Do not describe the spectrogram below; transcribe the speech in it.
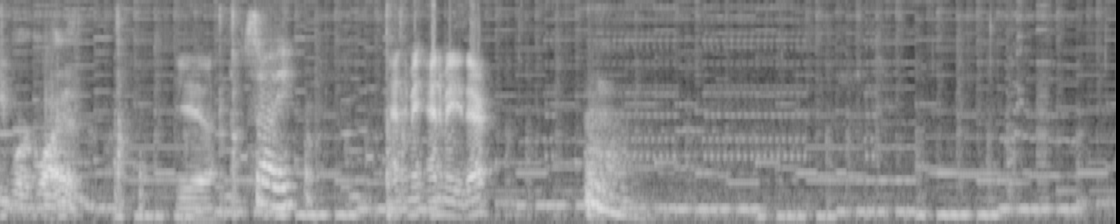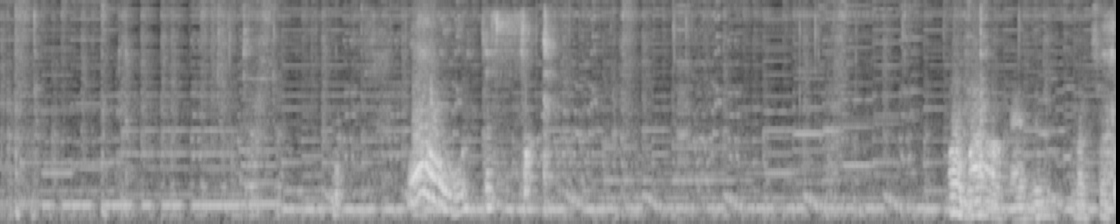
People are quiet. yeah. Sorry. Anime, anime, you there? Wow, random. I'm gonna check.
